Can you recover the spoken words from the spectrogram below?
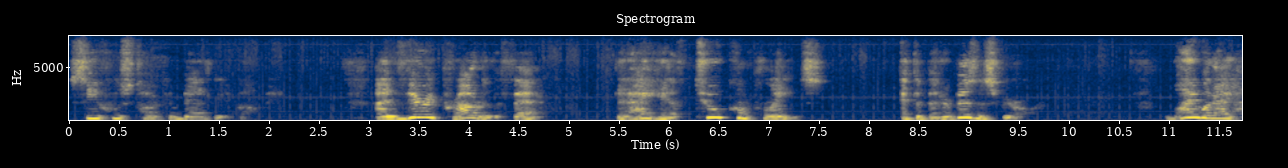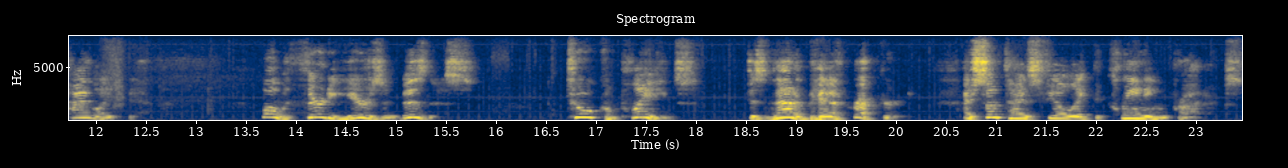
see who's talking badly about me? I'm very proud of the fact that I have two complaints at the Better Business Bureau. Why would I highlight that? Well, with 30 years in business, two complaints is not a bad record. I sometimes feel like the cleaning products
